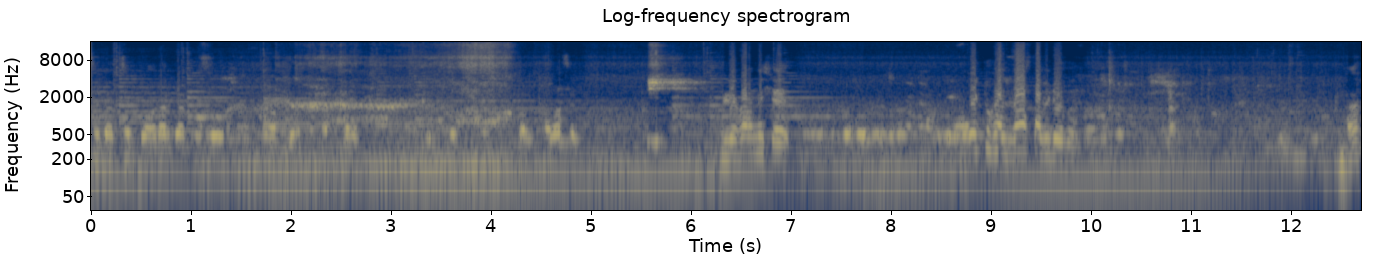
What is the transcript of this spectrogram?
সেটা হচ্ছে ভালো আছেন ভিডিও করা নিষেধ একটু খালি রাস্তা ভিডিও করুন হ্যাঁ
